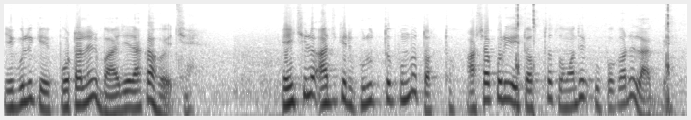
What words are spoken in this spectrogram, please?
এগুলিকে পোর্টালের বাইরে রাখা হয়েছে। এই ছিল আজকের গুরুত্বপূর্ণ তথ্য। আশা করি এই তথ্য তোমাদের উপকারে লাগবে।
